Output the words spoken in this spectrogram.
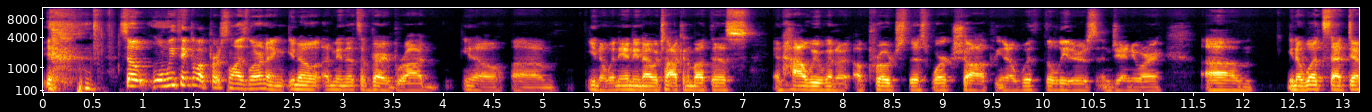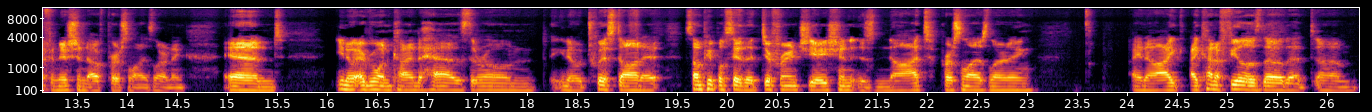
yeah. So when we think about personalized learning, you know, I mean, that's a very broad, you know, um, you know, when Andy and I were talking about this and how we were going to approach this workshop, you know, with the leaders in January, um, you know, what's that definition of personalized learning? And you know, everyone kind of has their own, you know, twist on it. Some people say that differentiation is not personalized learning. I know I, I kind of feel as though that um,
